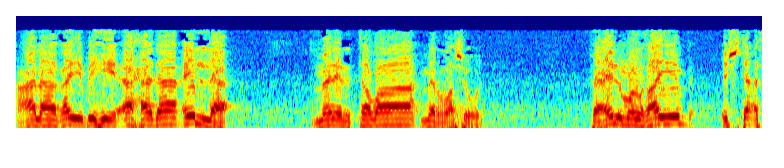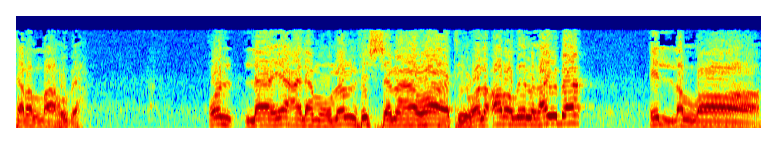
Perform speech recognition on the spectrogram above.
على غيبه أحدا إلا من ارتضى من رسول. فعلم الغيب استأثر الله به. قل لا يعلم من في السماوات والأرض الغيب إلا الله.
